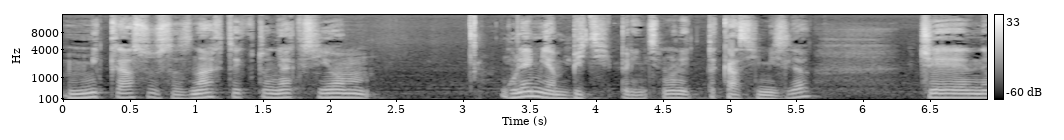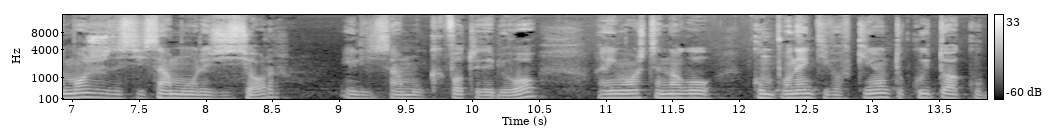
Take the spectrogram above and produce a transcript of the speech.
миг аз осъзнах, тъй като някакси имам големи амбиции, принципно, или така си мисля, че не можеш да си само режисьор или само каквото и да е било, а има още много компоненти в киното, които ако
